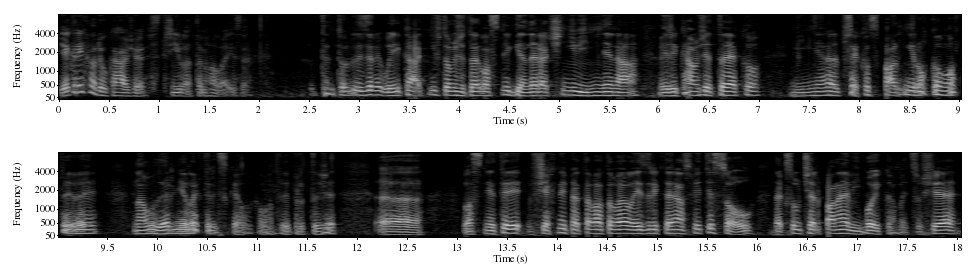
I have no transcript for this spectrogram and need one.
Jak rychle dokáže střílet tenhle laser? Tento laser je unikátní v tom, že to je vlastně generační výměna. My říkám, že to je jako výměna přechod z pární lokomotivy na moderní elektrické lokomotivy, protože eh, vlastně ty všechny petavatové lasery, které na světě jsou, tak jsou čerpané výbojkami, což je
